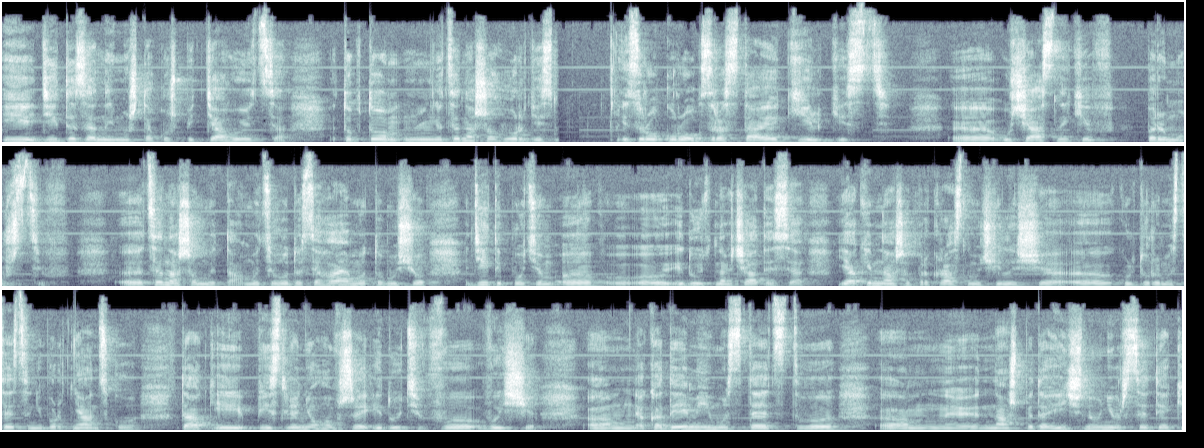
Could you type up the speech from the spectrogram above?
і діти за ними ж також підтягуються. Тобто це наша гордість. І з року рок зростає кількість е, учасників, переможців. Е, Це наша мета. Ми цього досягаємо, тому що діти потім е, е, йдуть навчатися як і в наше прекрасне училище е, культури мистецтва Нібортнянського, так і після нього вже йдуть в вищі ем, академії мистецтв, ем, наш педагогічний університет,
